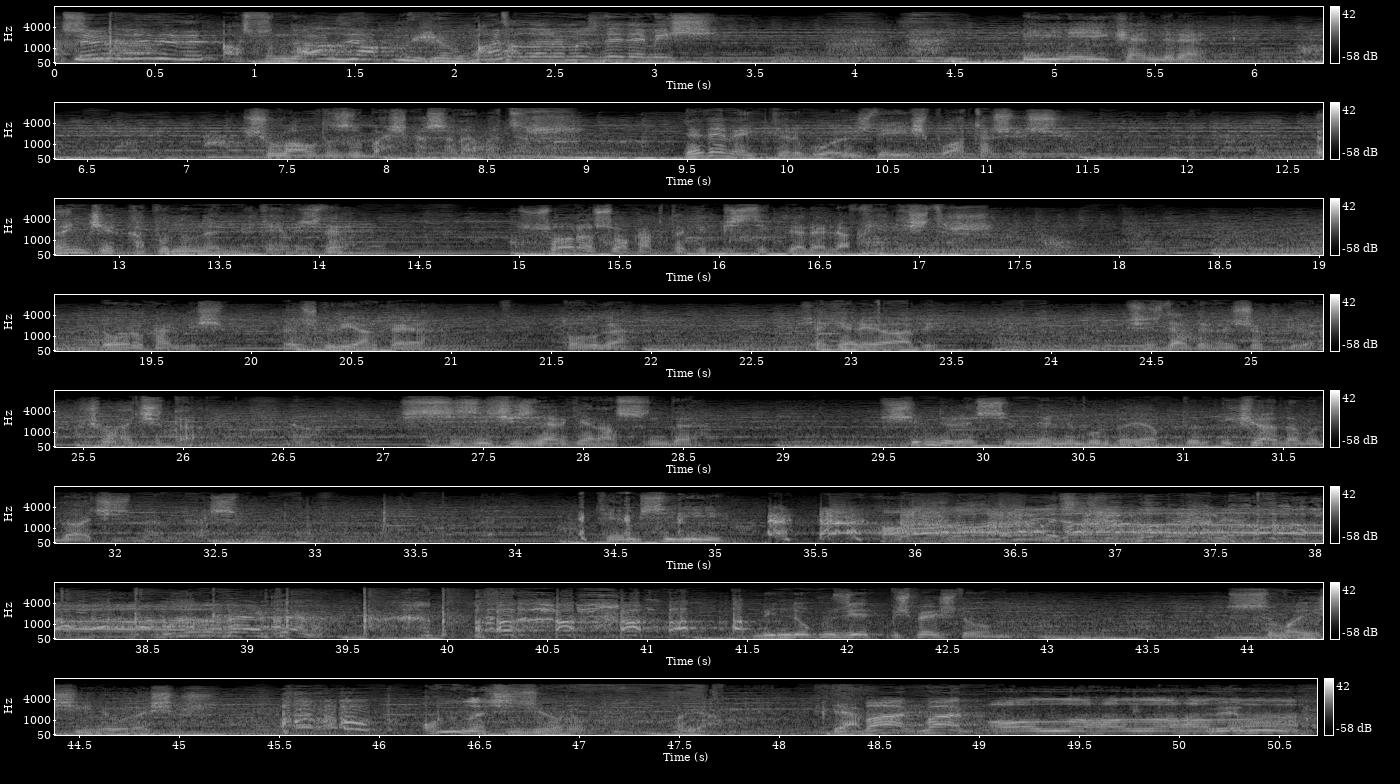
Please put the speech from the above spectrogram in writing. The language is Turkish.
Aslında, ne dedin? aslında Az yapmışım. ha? atalarımız ne demiş? İğneyi kendine, çuvaldızı başkasına batır. Ne demektir bu özdeyiş, bu atasözü? Önce kapının önünü temizle, sonra sokaktaki pisliklere laf yetiştir. Doğru kardeşim. Özgür Yankaya, Tolga, Zekeriya abi. Sizlerden özür diliyorum. Şu açıdan. Çizerken aslında şimdi resimlerini burada yaptığım iki adamı daha çizmem lazım. Temsili. Şu anda bunu da çizdim. Bu önemli. Bunu da Ertem. 1975 doğumlu. Sıva işiyle uğraşır. Onu da çiziyorum. Bak bak Allah Allah Ve bu Allah.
